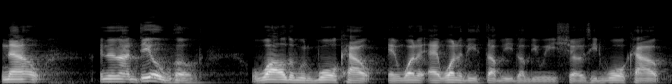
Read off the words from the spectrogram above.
Now, in an ideal world, Wilder would walk out in one at one of these WWE shows. He'd walk out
